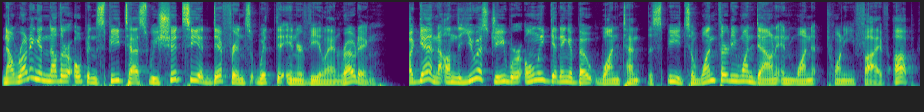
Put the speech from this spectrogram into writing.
Now running another open speed test, we should see a difference with the inter VLAN routing. Again, on the USG, we're only getting about one-tenth the speed, so 131 down and 125 up.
